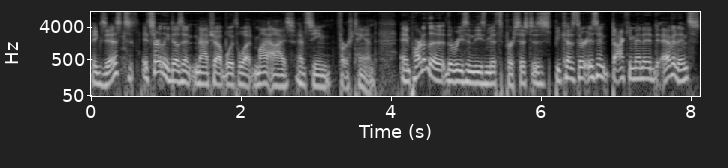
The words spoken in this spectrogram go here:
exist, it certainly doesn't match up with what my eyes have seen firsthand. And part of the the reason these myths persist is because there isn't documented evidence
